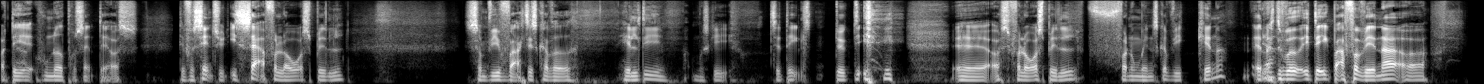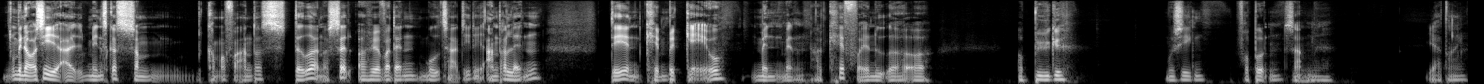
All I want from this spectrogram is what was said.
og det er 100%, det er også, det er for sindssygt, især for lov at spille, som vi faktisk har været heldige, og måske til dels dygtige, øh, også få lov at spille for nogle mennesker, vi ikke kender. Eller ja. du ved, det er ikke bare for venner, og, men også i ej, mennesker, som kommer fra andre steder end os selv, og hører, hvordan modtager de det i andre lande. Det er en kæmpe gave, men, men hold kæft, hvor jeg nyder at, at bygge musikken fra bunden sammen med jer, drenge.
